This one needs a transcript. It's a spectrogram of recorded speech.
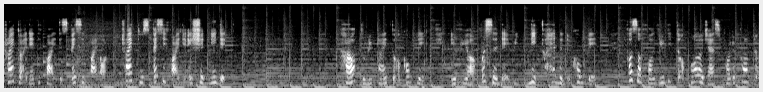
try to identify the specify or try to specify the action needed how to reply to a complaint. If you are a person that we need to handle the complaint, first of all, you need to apologize for the problem.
